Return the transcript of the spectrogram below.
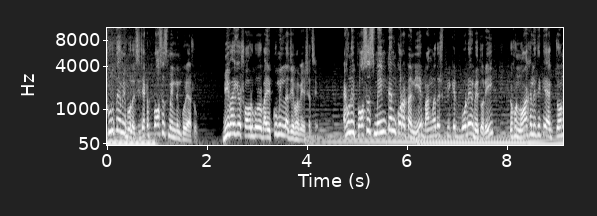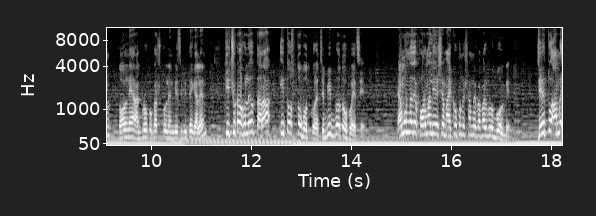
শুরুতে আমি বলেছি যে একটা প্রসেস মেনটেন করে আসুক। বিভাগীয় শহরগুলোর বাইরে কুমিল্লা যেভাবে এসেছে। এখন ওই প্রসেস মেনটেন করাটা নিয়ে বাংলাদেশ ক্রিকেট বোর্ডের ভেতরেই যখন নোয়াখালী থেকে একজন দল নেওয়ার আগ্রহ প্রকাশ করলেন, বিসিবিতে গেলেন, কিছুটা হলেও তারা ইতস্ত বোধ করেছে, বিব্রত হয়েছে। এমন না যে ফর্মালি এসে মাইক্রোফোনের সামনে ব্যাপারগুলো বলবে। যেহেতু আমরা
